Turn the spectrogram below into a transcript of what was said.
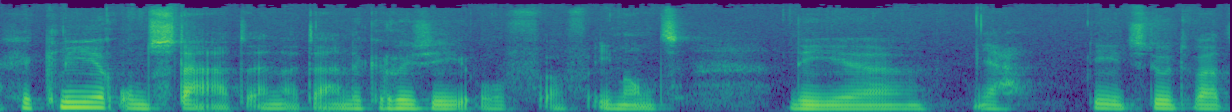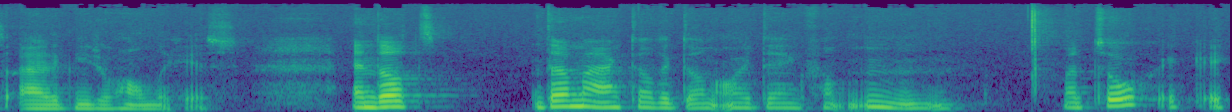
geklier ontstaat en uiteindelijk ruzie of, of iemand die, ja, die iets doet wat eigenlijk niet zo handig is. En dat, dat maakt dat ik dan ooit denk van, mm, maar toch, ik, ik,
